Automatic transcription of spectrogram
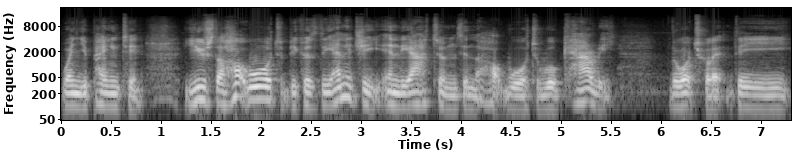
when you're painting. Use the hot water because the energy in the atoms in the hot water will carry the call it the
